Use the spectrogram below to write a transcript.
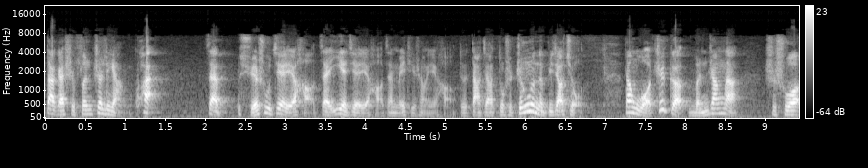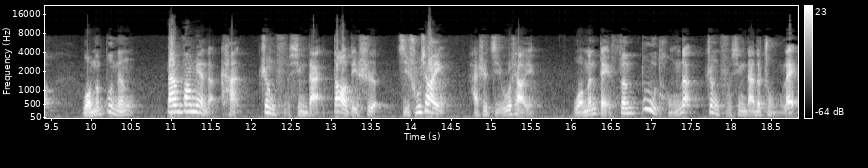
大概是分这两块，在学术界也好，在业界也好，在媒体上也好，对大家都是争论的比较久。但我这个文章呢，是说我们不能单方面的看政府信贷到底是挤出效应还是挤入效应，我们得分不同的政府信贷的种类，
